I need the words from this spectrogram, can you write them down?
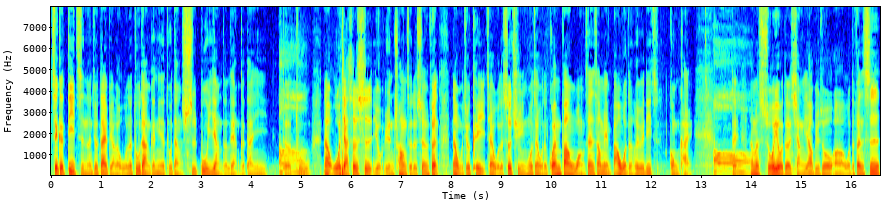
这个地址呢，就代表了我的图档跟你的图档是不一样的两个单一的图。Oh. 那我假设是有原创者的身份，那我就可以在我的社群或在我的官方网站上面把我的合约地址公开。哦，对。那么所有的想要，比如说呃，我的粉丝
